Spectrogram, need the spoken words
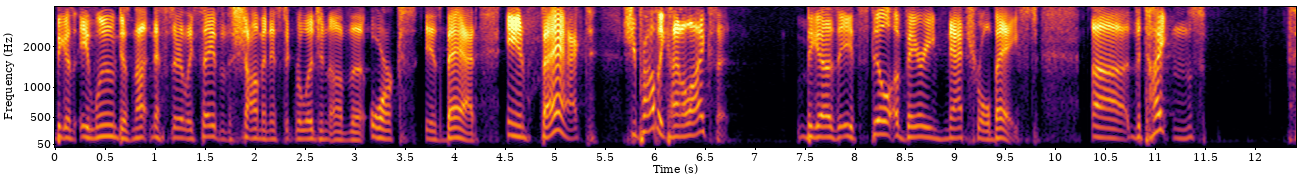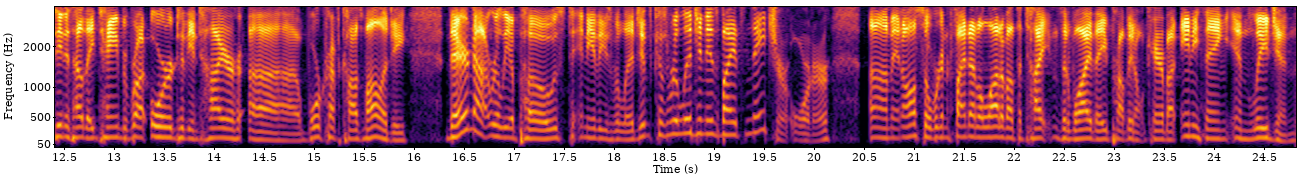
because Elune does not necessarily say that the shamanistic religion of the orcs is bad. In fact, she probably kind of likes it because it's still a very natural based. Uh, the Titans seeing as how they tamed and brought order to the entire uh, Warcraft cosmology, they're not really opposed to any of these religions because religion is by its nature order. Um, and also, we're going to find out a lot about the Titans and why they probably don't care about anything in Legion.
